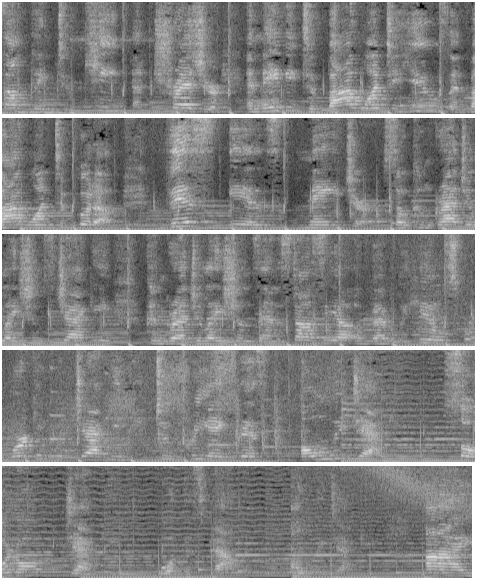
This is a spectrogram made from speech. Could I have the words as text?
something to keep and treasure and maybe to buy one to use and buy one to put up. This is major. So congratulations, Jackie. Congratulations, Anastasia of Beverly Hills for working with Jackie to create this only Jackie, solo Jackie for this palette. Only Jackie. I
